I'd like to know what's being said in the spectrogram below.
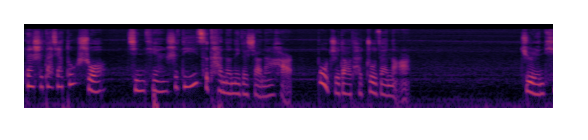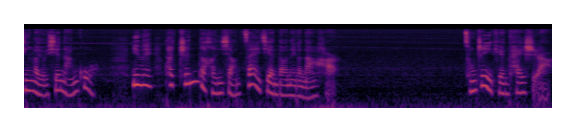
但是大家都说今天是第一次看到那个小男孩，不知道他住在哪儿。巨人听了有些难过，因为他真的很想再见到那个男孩。从这一天开始啊，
